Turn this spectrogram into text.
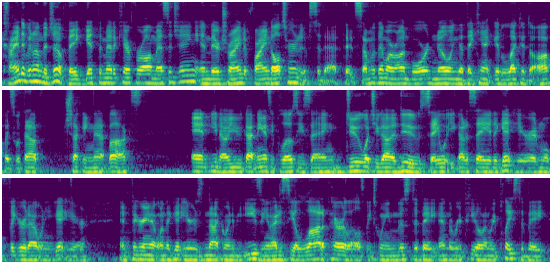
kind of in on the joke. They get the Medicare for all messaging and they're trying to find alternatives to that. That some of them are on board knowing that they can't get elected to office without checking that box. And you know, you've got Nancy Pelosi saying, "Do what you got to do, say what you got to say to get here, and we'll figure it out when you get here." And figuring out when they get here is not going to be easy. And I just see a lot of parallels between this debate and the repeal and replace debate,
